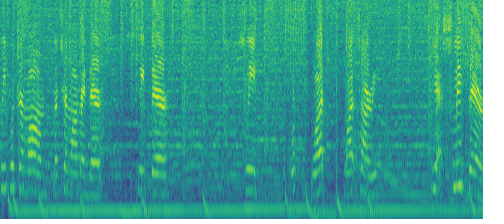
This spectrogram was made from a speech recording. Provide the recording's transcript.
Sleep with your mom. That's your mom right there. Sleep there. Sleep. What? What? What? Sorry. Yes, sleep there.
